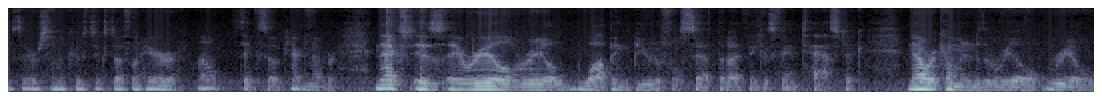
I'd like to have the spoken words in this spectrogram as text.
is there some acoustic stuff on here? I don't think so. Can't remember. Next is a real, real whopping beautiful set that I think is fantastic. Now we're coming into the real, real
